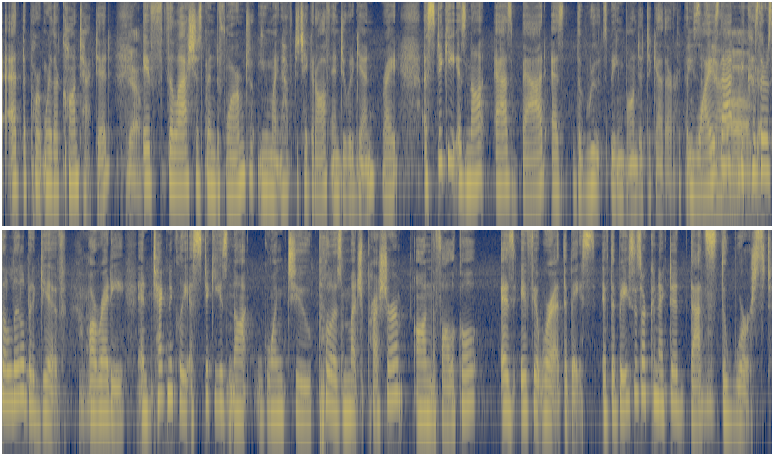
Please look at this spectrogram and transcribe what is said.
at the point where they're contacted. Yeah. If the lash has been deformed, you might have to take it off and do it again, right? A sticky is not as bad as the roots being bonded together. And pieces, why is yeah. that? Oh, because okay. there's a little bit of give Mm-hmm. already. And technically, a sticky is not going to pull as much pressure on the follicle as if it were at the base. If the bases are connected, that's Mm-hmm. the worst.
